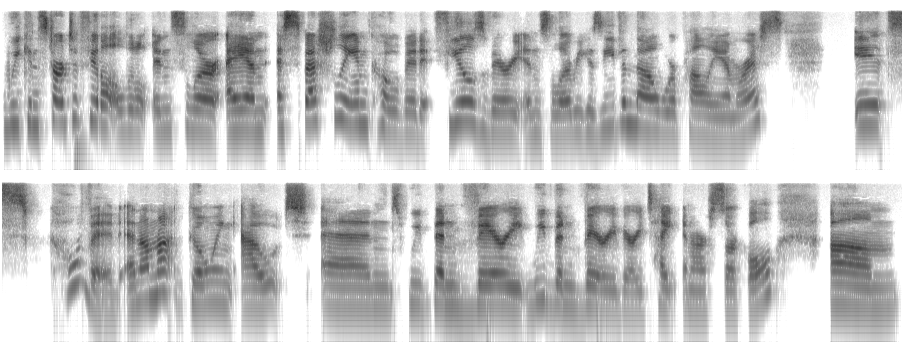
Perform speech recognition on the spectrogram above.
we can start to feel a little insular and especially in COVID, it feels very insular because even though we're polyamorous, it's COVID and I'm not going out and we've been very, we've been very, very tight in our circle. Um,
